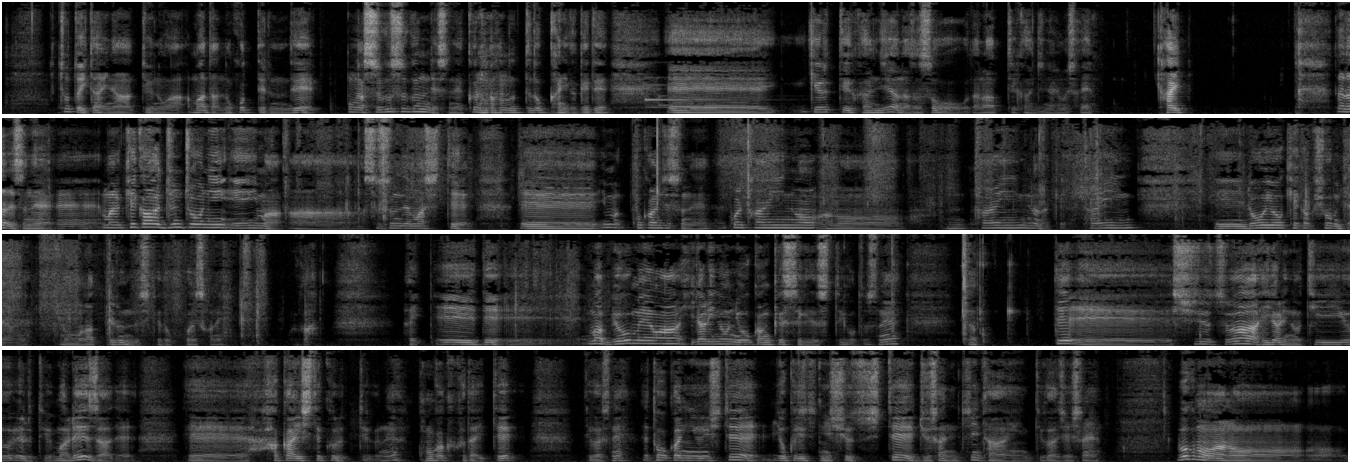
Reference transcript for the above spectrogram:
ちょっと痛いなっていうのがまだ残ってるんで、まあ、すぐすぐにですね、車に乗ってどっかにかけて、えー、行けるっていう感じではなさそうだなっていう感じになりましたね。はい。ただですね、えー、まあ、経過は順調に、今あ、進んでまして、えー、今、こういう感じですね。これ退院の、あの退院、なんだっけ、退院、えー、療養計画書みたいなね、のもらってるんですけど、ここですかね。これか。はい。えー、で、えー、まあ、病名は左の尿管結石ですっていうことですね。やって、えー、手術は左の TUL という、まあ、レーザーで、えー、破壊してくるっていうね、細かく砕いて、っていうかですね、で10日に入院して、翌日に手術して、13日に退院っていう感じでしたね。僕も、あの、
